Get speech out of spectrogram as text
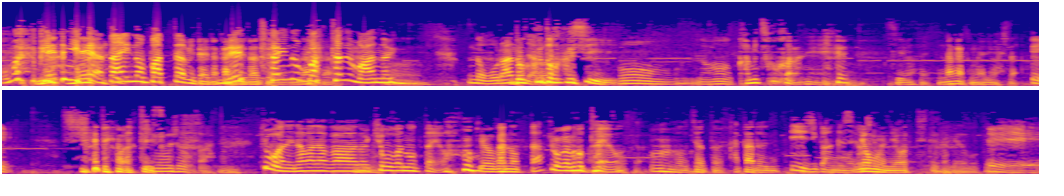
お前ピねラニアや熱帯のバッタみたいな感じだったよ熱帯のバッタでもあんな、うんのおらん独々しい。うん。噛みつくからね。すいません。長くなりました。ええ。締めてもらっていい行ですか？きましょうか。うん今日はね、なかなか、あの、うん今日が乗ったよ。今日が乗った？今日が乗ったよもうちょっと語る。いい時間ですよ。読むに落ちてたけど、僕。え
